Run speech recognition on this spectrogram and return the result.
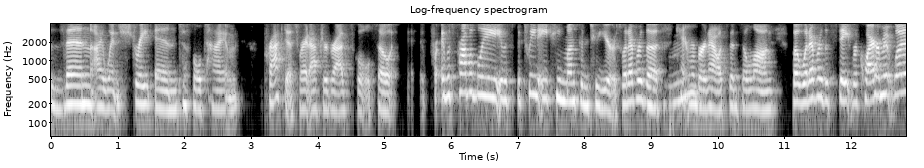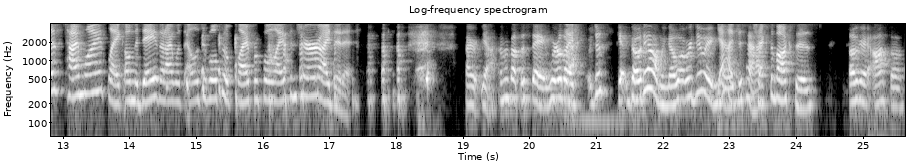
then I went straight into full time practice right after grad school. So it was probably it was between 18 months and two years whatever the mm-hmm. can't remember now it's been so long but whatever the state requirement was time wise like on the day that i was eligible to apply for full licensure i did it I, yeah i'm about to say we're like yeah. just get, go down we know what we're doing yeah just check the boxes okay awesome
